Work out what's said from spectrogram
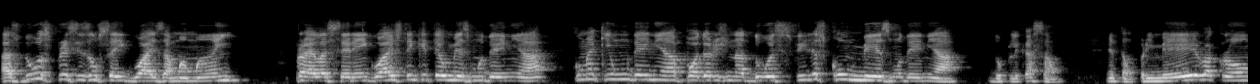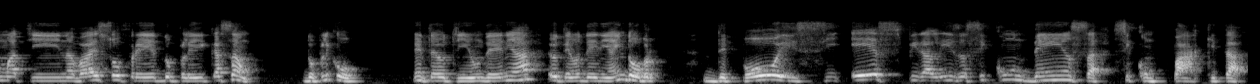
as duas precisam ser iguais à mamãe. Para elas serem iguais, tem que ter o mesmo DNA como é que um DNA pode originar duas filhas com o mesmo DNA? Duplicação. Então, primeiro a cromatina vai sofrer duplicação. Duplicou. Então, eu tinha um DNA, eu tenho o um DNA em dobro. Depois se espiraliza, se condensa, se compacta.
